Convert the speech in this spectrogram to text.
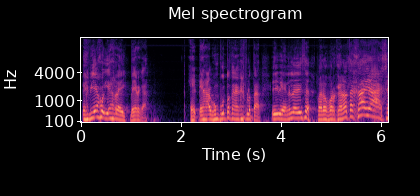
Es viejo y es rey, verga. En en algún punto tenía que explotar. Y viene y le dice, pero ¿por qué no te callas?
